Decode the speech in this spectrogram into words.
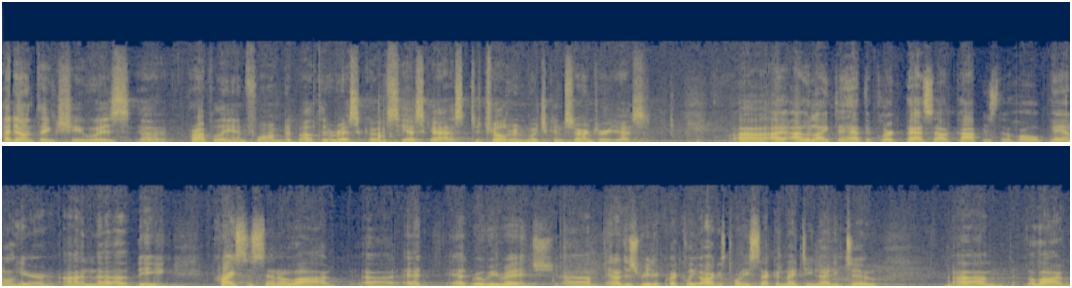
I don't think she was uh, properly informed about the risk of CS gas to children, which concerned her, yes. Uh, I, I would like to have the clerk pass out copies to the whole panel here on uh, the Crisis Center log uh, at, at Ruby Ridge. Um, and I'll just read it quickly. August 22nd, 1992. Um, the log,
